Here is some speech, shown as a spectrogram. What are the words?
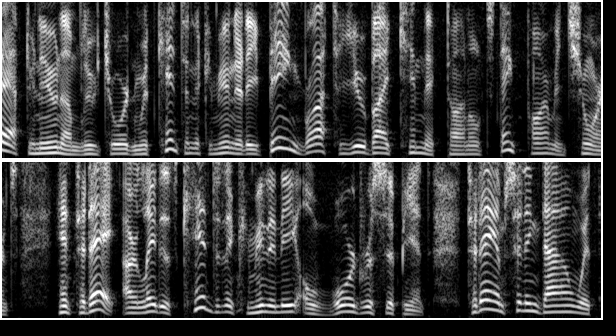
afternoon. I'm Lou Jordan with Kids in the Community, being brought to you by Kim McDonald, State Farm Insurance. And today, our latest Kids in the Community Award recipient. Today, I'm sitting down with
